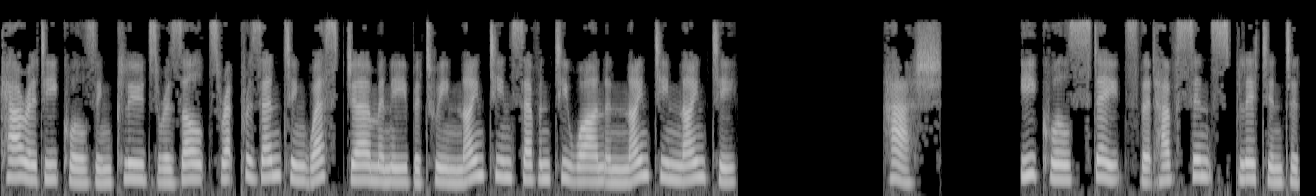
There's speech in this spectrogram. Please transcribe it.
caret equals includes results representing West Germany between 1971 and 1990 hash equals states that have since split into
